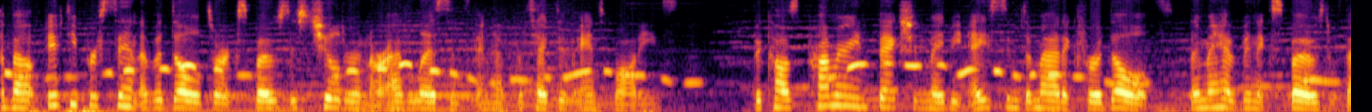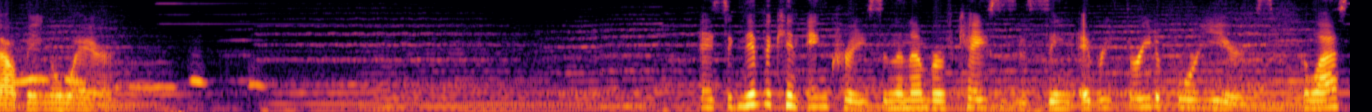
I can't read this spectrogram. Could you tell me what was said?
About 50% of adults are exposed as children or adolescents and have protective antibodies. Because primary infection may be asymptomatic for adults, they may have been exposed without being aware. A significant increase in the number of cases is seen every three to four years. The last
